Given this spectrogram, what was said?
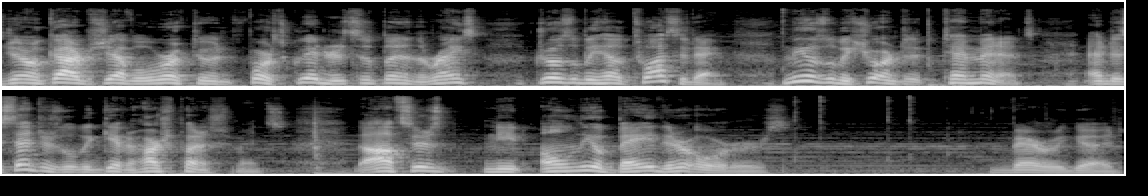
General Karbyshev will work to enforce greater discipline in the ranks. Drills will be held twice a day. Meals will be shortened to 10 minutes, and dissenters will be given harsh punishments. The officers need only obey their orders. Very good.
